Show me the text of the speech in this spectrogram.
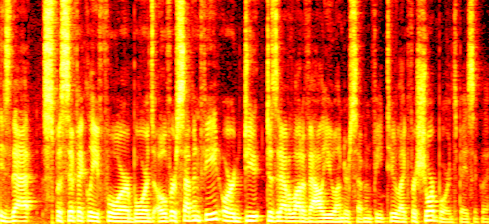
Is that specifically for boards over seven feet, or do you, does it have a lot of value under seven feet too, like for short boards, basically?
